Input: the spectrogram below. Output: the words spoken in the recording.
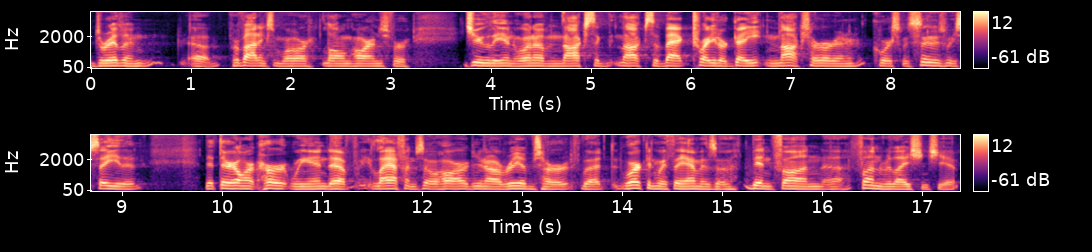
driven, providing some more longhorns for Julie, and one of them knocks the knocks the back trailer gate and knocks her. And of course, as soon as we see that that they aren't hurt, we end up laughing so hard, you know, our ribs hurt. But working with them has a, been fun, uh, fun relationship.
